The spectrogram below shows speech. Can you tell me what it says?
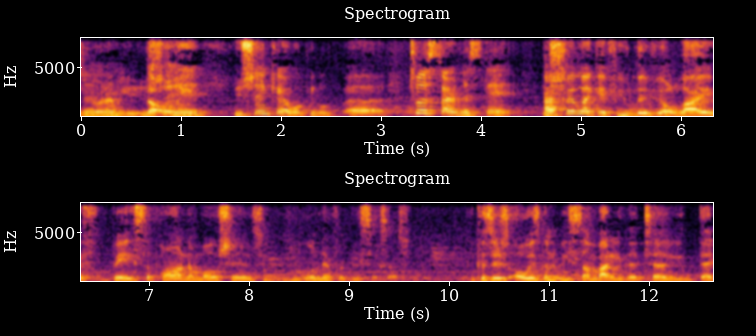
You know what I mean? You, The only- you shouldn't care what people uh, to a certain extent. I sh- feel like if you live your life based upon emotions, you will never be successful. Because there's always going to be somebody that tell you that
